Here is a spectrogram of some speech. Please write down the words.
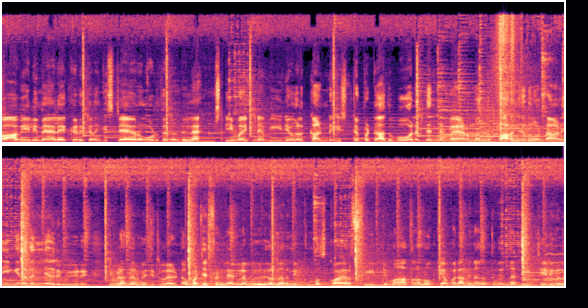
ഭാവിയിൽ മേലേക്ക് എടുക്കണമെങ്കിൽ സ്റ്റെയറും കൊടുത്തിട്ടുണ്ട് അല്ലേ? സ്റ്റീം വൈറ്റിന്റെ വീഡിയോകൾ കണ്ട് ഇഷ്ടപ്പെട്ട് അതുപോലെ തന്നെ വേണമെന്ന് പറഞ്ഞത് കൊണ്ടാണ് ഇങ്ങനെ തന്നെ ഒരു വീട് ഇവിടെ നിർമ്മിച്ചിട്ടുള്ളത് കേട്ടോ. ബഡ്ജറ്റ് ഫ്രണ്ട്ലി ആയിട്ടുള്ള വീടുകൾ നിർമ്മിക്കുമ്പോൾ സ്ക്വയർ ഫീറ്റ് മാത്രം നോക്കിയാൽ പോരാ. അതിനകത്ത് വരുന്ന ഡീറ്റെയിലുകൾ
